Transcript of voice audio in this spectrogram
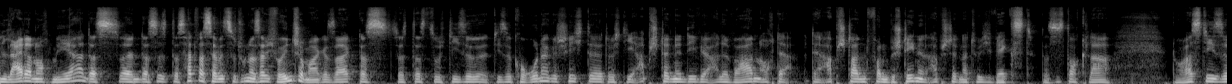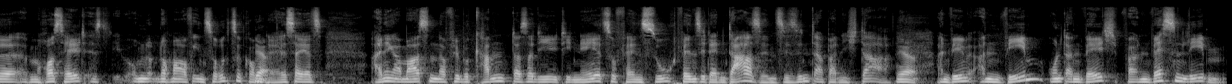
Leider noch mehr. Das, äh, das, ist, das hat was damit zu tun, das habe ich vorhin schon mal gesagt, dass, dass, dass durch diese, diese Corona-Geschichte, durch die Abstände, die wir alle waren, auch der, der Abstand von bestehenden Abständen natürlich wächst. Das ist doch klar. Du hast diese, ähm, Horst Held ist, um nochmal auf ihn zurückzukommen, Ja. der ist ja jetzt einigermaßen dafür bekannt, dass er die, die Nähe zu Fans sucht, wenn sie denn da sind. Sie sind aber nicht da. Ja. An wem, an wem und an welch, an wessen Leben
